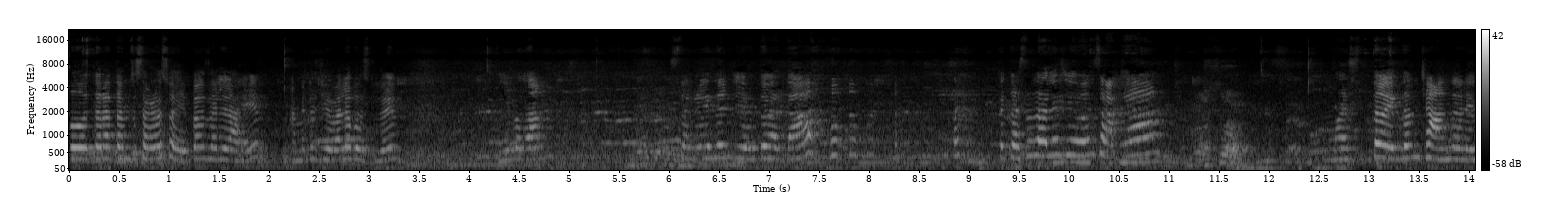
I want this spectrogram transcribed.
हो तर आता आमचा सगळा स्वयंपाक झालेला आहे. आम्ही तर जेवायला बसलोय. हे बघा. सगळेजण जेवतो आता. तर कसं झालं जेवण सांगा? मस्त एकदम छान झालंय.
